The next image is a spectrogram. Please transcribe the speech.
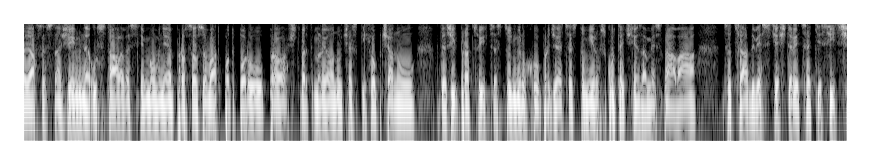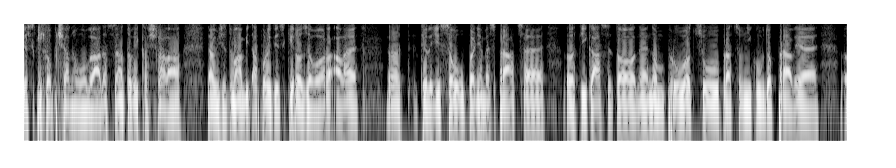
Já se snažím neustále ve sněmovně prosazovat podporu pro čtvrt milionu českých občanů, kteří pracují v cestovním ruchu, protože cestovní ruch skutečně zaměstnává cca 240 tisíc českých občanů. Vláda se na to vykašlala. Já vím, že to má být apolitický rozhovor, ale eh, ty lidi jsou úplně bez práce. Eh, týká se to nejenom průvodců, pracovníků v dopravě, eh,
